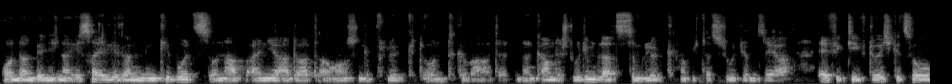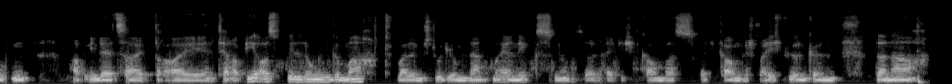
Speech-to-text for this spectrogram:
Und dann bin ich nach Israel gegangen, in den Kibbutz, und habe ein Jahr dort Orangen gepflückt und gewartet. Und dann kam der Studienplatz. Zum Glück habe ich das Studium sehr effektiv durchgezogen habe in der Zeit drei Therapieausbildungen gemacht, weil im Studium lernt man ja nichts. Ne? Da hätte ich kaum was, hätte ich kaum ein Gespräch führen können danach.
